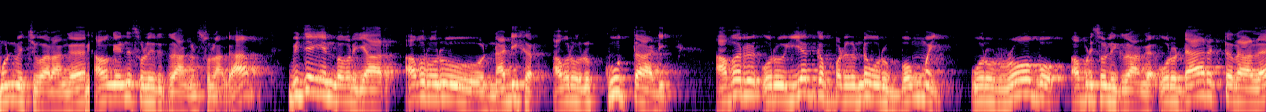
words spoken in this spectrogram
முன் வச்சு வராங்க. அவங்க என்ன சொல்லியிருக்கிறாங்கன்னு சொன்னாங்க விஜய் என்பவர் யார்? அவர் ஒரு நடிகர் அவர் ஒரு கூத்தாடி அவர் ஒரு இயக்கப்படுகின்ற ஒரு பொம்மை ஒரு ரோபோ அப்படி சொல்லிக்கிறாங்க. ஒரு டைரக்டரால்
